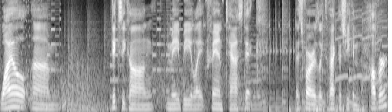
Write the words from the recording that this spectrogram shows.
While um, Dixie Kong may be like fantastic as far as like the fact that she can hover,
